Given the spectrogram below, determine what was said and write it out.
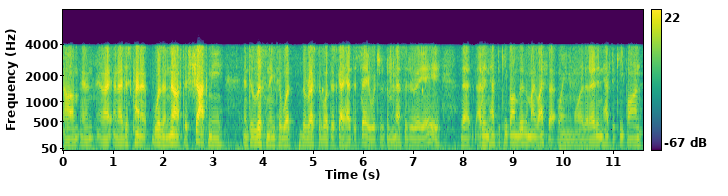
Um, and and I and I just kind of was enough to shock me into listening to what the rest of what this guy had to say, which was the message of AA that I didn't have to keep on living my life that way anymore, that I didn't have to keep on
